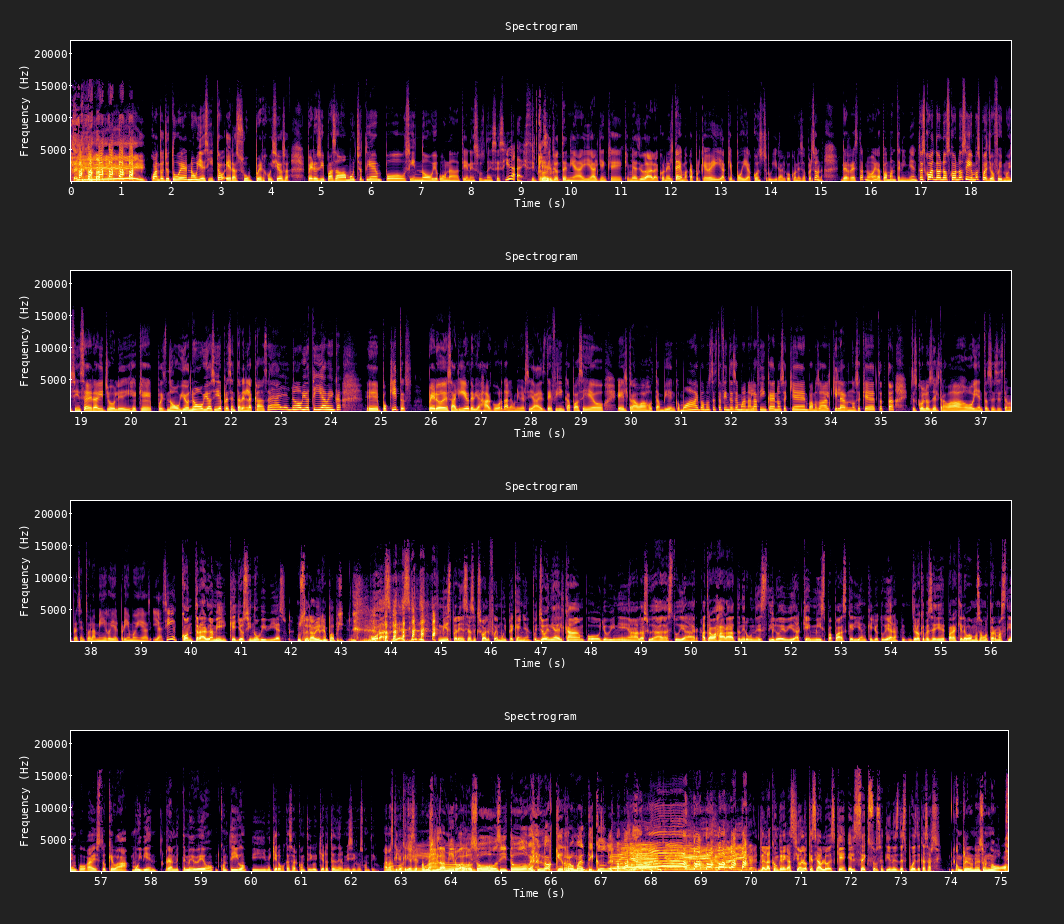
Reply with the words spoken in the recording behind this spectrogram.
Sí. Cuando yo tuve noviecito era súper juiciosa, pero si pasaba mucho tiempo sin novio, una tiene sus necesidades. Entonces Claro. yo tenía ahí alguien que, que me ayudara con el tema, porque veía que podía construir algo con esa persona. De resto no, era para mantenimiento. Entonces cuando nos conocimos, pues yo fui muy sincera y yo le dije que pues novio, novio, así de presentar en la casa, ay, el novio, tía, venga, eh, poquitos. Pero de salir, de viajar gorda, la universidad es de finca, paseo, el trabajo también, como, ay, vamos este fin de semana a la finca de no sé quién, vamos a alquilar no sé qué, ta, ta. Entonces con los del trabajo y entonces este me presentó el amigo y el primo y, y así. Contrario a mí, que yo sí no viví eso, Usted era virgen, papi. por así decirlo. Mi experiencia sexual fue muy pequeña. Pues Yo venía del campo, yo vine a la ciudad a estudiar, a trabajar, a tener un estilo de vida que mis papás querían que yo tuviera. Yo lo que pensé, dije, ¿para qué le vamos a botar más tiempo a esto que va muy bien? Realmente me veo contigo y me quiero casar contigo y quiero tener mis hijos contigo. Además que yo quería ser papá. Uy, si la miro a los ojos y todo, güey. No, qué romántico, güey. De la congregación lo que se habló es que el sexo se tiene es después de casarse. ¿Cumplieron eso? No.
